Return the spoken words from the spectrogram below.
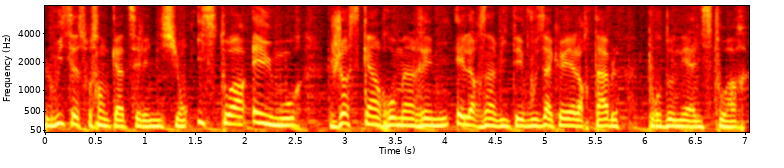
Louis 1664, c'est l'émission Histoire et Humour. Josquin, Romain, Rémy et leurs invités vous accueillent à leur table pour donner à l'histoire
